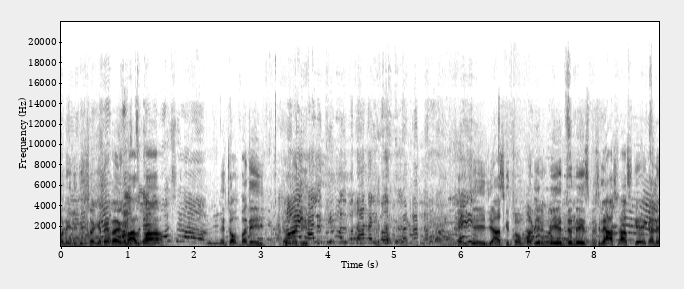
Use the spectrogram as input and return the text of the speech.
অনেক দিদির সঙ্গে দেখা হয়ে গেল। আলফা এ চম্পাদি কেমন আছিস? এই যে এই যে আজকে চম্পাদির মেয়ের জন্য স্পেশালি আসা আজকে এখানে।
